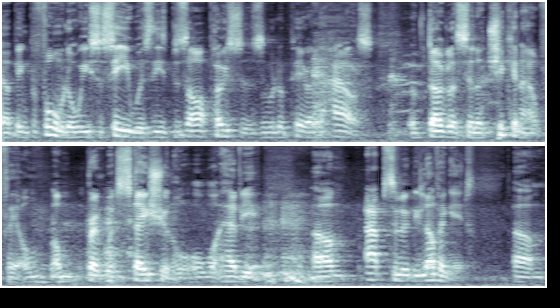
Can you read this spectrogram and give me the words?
uh, being performed. All we used to see was these bizarre posters that would appear in the house of Douglas in a chicken outfit on, on Brentwood Station or, or what have you. Um, absolutely loving it. Um,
